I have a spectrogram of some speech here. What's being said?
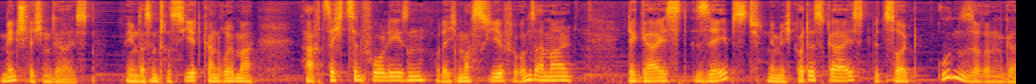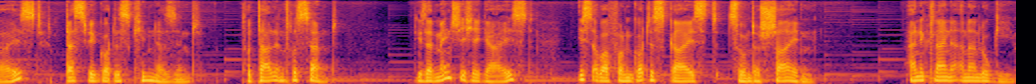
menschlichen Geist. Wem das interessiert, kann Römer 8,16 vorlesen oder ich mache es hier für uns einmal. Der Geist selbst, nämlich Gottes Geist, bezeugt unserem Geist, dass wir Gottes Kinder sind. Total interessant. Dieser menschliche Geist ist aber von Gottes Geist zu unterscheiden. Eine kleine Analogie.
